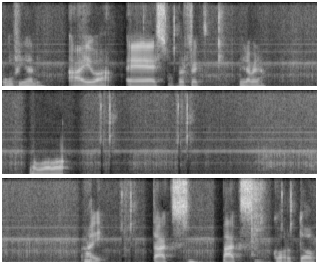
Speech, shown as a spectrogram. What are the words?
Un final. Ahí va. Eso, perfecto. Mira, mira. Va, va, va. Ahí. Tax, pax, corto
